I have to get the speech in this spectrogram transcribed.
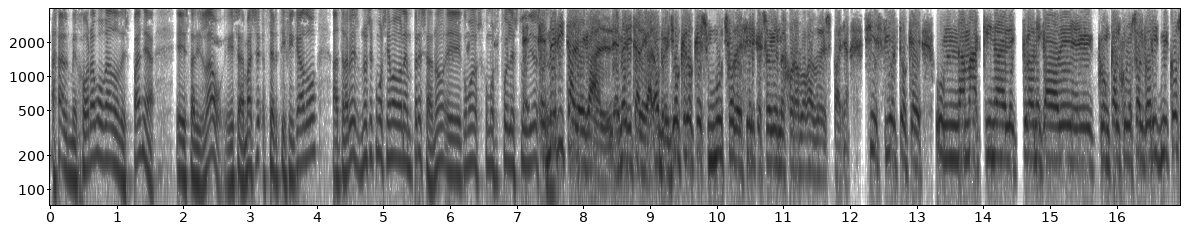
al mejor abogado de España, Estanislao. Es además certificado a través, no sé cómo se llamaba la empresa, ¿no? ¿cómo, ¿Cómo fue el estudio? Emérita Legal, Emérita Legal. Hombre, yo creo que es mucho decir que soy el mejor abogado de España. Sí es cierto que una máquina electrónica de, con cálculos algorítmicos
